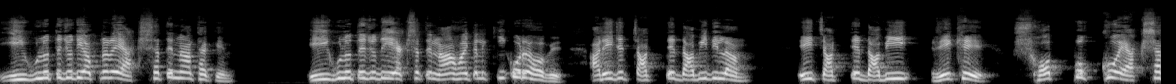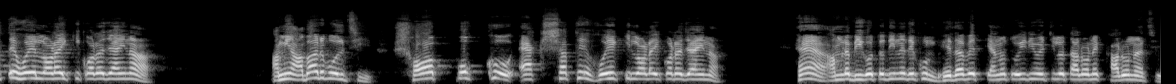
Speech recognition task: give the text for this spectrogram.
এইগুলোতে যদি আপনারা একসাথে না থাকেন, এইগুলোতে যদি একসাথে না হয়, তাহলে কি করে হবে? আর এই যে চারটে দাবি দিলাম, এই চারটে দাবি রেখে সব পক্ষ একসাথে হয়ে লড়াই কি করা যায় না? আমি আবার বলছি, সব পক্ষ একসাথে হয়ে কি লড়াই করা যায় না? হ্যাঁ আমরা বিগত দিনে দেখুন, ভেদাভেদ কেন তৈরি হয়েছিল তার অনেক কারণ আছে।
